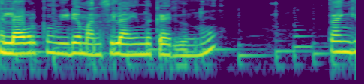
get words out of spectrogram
എല്ലാവർക്കും വീഡിയോ മനസ്സിലായി എന്ന് കരുതുന്നു. താങ്ക്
